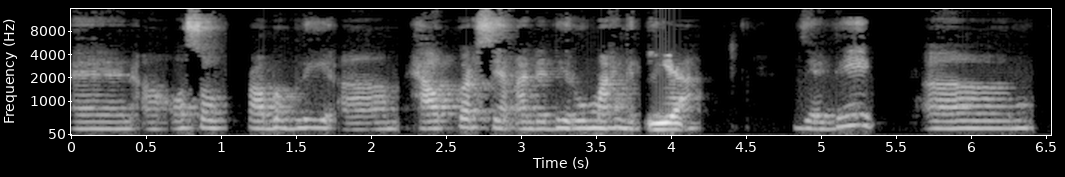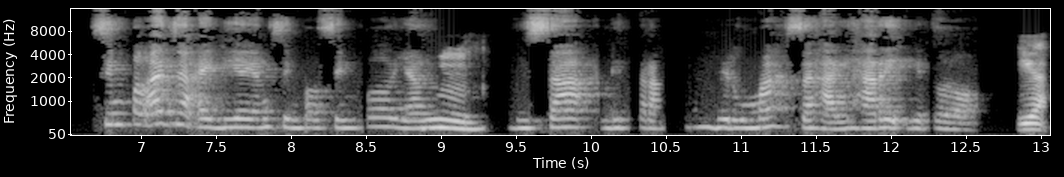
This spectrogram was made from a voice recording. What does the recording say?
and uh, also probably um, helpers yang ada di rumah gitu yeah. ya. Jadi um, simple aja idea yang simple-simple yang hmm. bisa diterapkan di rumah sehari-hari gitu loh. Iya. Yeah.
